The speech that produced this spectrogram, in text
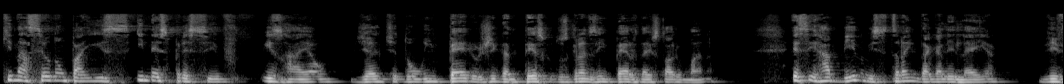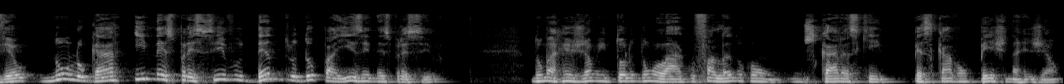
que nasceu num país inexpressivo, Israel, diante de um império gigantesco, dos grandes impérios da história humana. Esse rabino estranho da Galileia, viveu num lugar inexpressivo dentro do país inexpressivo, numa região em torno de um lago, falando com uns caras que pescavam peixe na região.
